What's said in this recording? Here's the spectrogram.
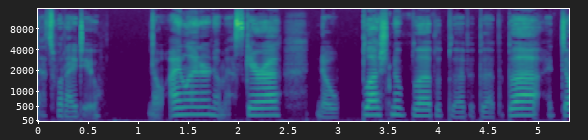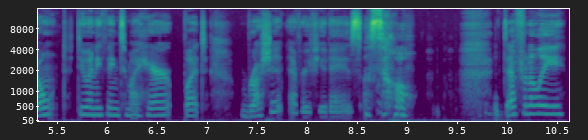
that's what I do. No eyeliner, no mascara, no blush, no blah, blah, blah, blah, blah, blah, blah. I don't do anything to my hair but brush it every few days. So definitely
